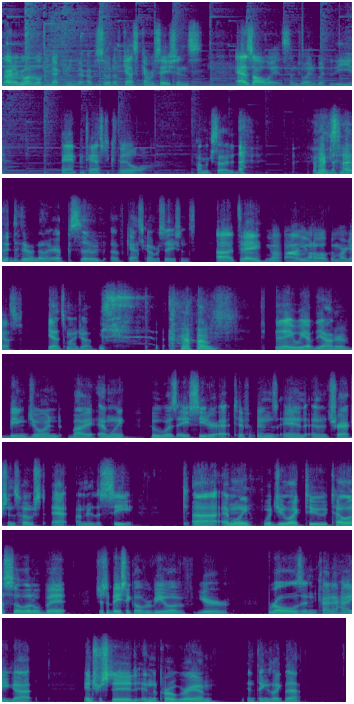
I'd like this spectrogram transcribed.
All right, everyone, welcome back to another episode of Cast Conversations. As always, I'm joined with the fantastic Phil. I'm excited. I'm excited to do another episode of Cast Conversations. Uh, today, you want you want to welcome our guest? Yeah, it's my job. um, today we have the honor of being joined by Emily, who was a seater at Tiffin's and an attractions host at Under the Sea. Uh, Emily, would you like to tell us a little bit, just a basic overview of your roles and kind of how you got interested in the program and things like that?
